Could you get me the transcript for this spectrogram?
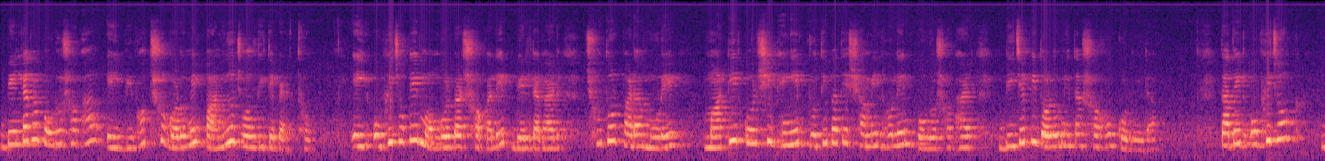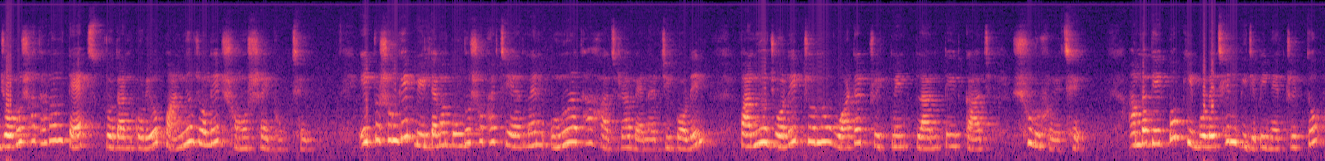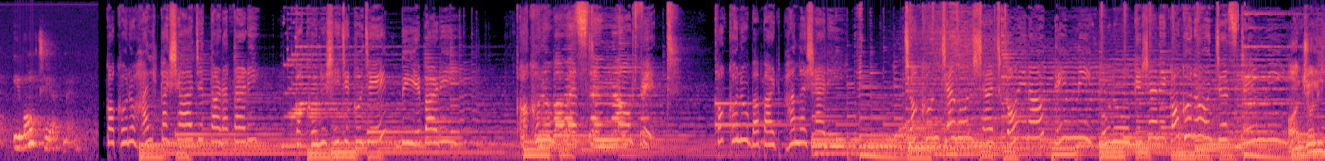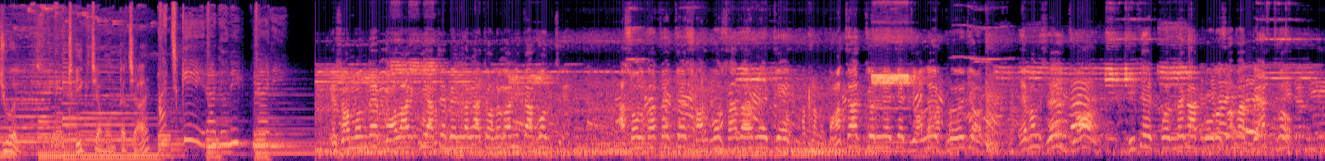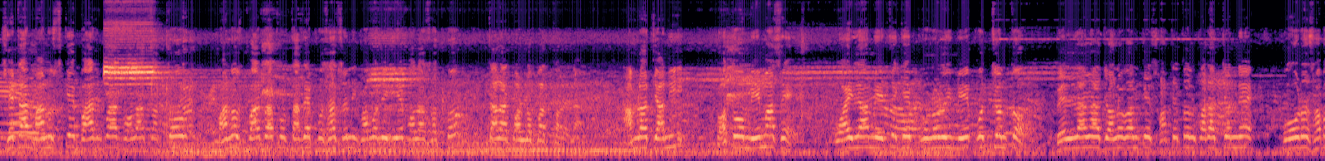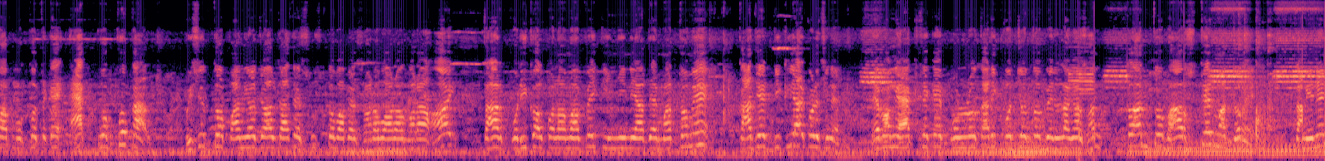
বেলডাঙ্গা পৌরসভা এই বিভৎস গরমে পানীয় জল দিতে ব্যর্থ। এই অভিযোগে মঙ্গলবার সকালে বেলডাঙ্গার ছুতরপাড়া মোড়ে মাটির কলসি ভেঙে প্রতিবাদে সামিল হলেন পৌরসভার বিজেপি দলনেতা সহ কর্মীরা। তাদের অভিযোগ, জনসাধারণ ট্যাক্স প্রদান করেও পানীয় জলের সমস্যায় ভুগছেন। এই প্রসঙ্গে বেলডাঙ্গা পৌরসভার চেয়ারম্যান অনুরাধা হাজরা ব্যানার্জি বলেন, পানীয় জলের জন্য ওয়াটার ট্রিটমেন্ট প্ল্যান্টের কাজ শুরু হয়েছে। আমরা দেখব কি বলেছেন বিজেপি নেতৃত্ব এবং চেয়ারম্যান। কখনো হালকা সাজ তাড়াতাড়ি কখনো সেজে গুজে বিয়ে বাড়ি। কখনো বা ওয়েস্টার্ন আউটফিট কখনো বা পাট ভাঙা শাড়ি। যখন যেমন সাজ গয়না তেমনি কোনো কেশানে কখনো জাস্ট এমনি অঞ্জলি জুয়েলার্স ঠিক যেমনটা চায়। আজকের আধুনিক নারী। এ সম্বন্ধে বলার কি আছে বেলডাঙ্গা জনগণই তা বলছে। আসল কথা হচ্ছে সর্বসাধারণের যে বাঁচার জন্য যে জলের প্রয়োজন এবং সেই জল দিতে বেলডাঙ্গা পৌরসভা ব্যর্থ, সেটা মানুষকে বারবার বলা সত্ত্বেও, মানুষ বারবার তাদের প্রশাসনিক ভবনে গিয়ে বলা সত্ত্বেও তারা কর্ণপাত করে না। আমরা জানি গত মে মাসে, পয়লা মে থেকে পনেরোই মে পর্যন্ত বেলডাঙ্গা জনগণকে সচেতন করার জন্যে পৌরসভা পক্ষ থেকে এক পক্ষকাল বিশুদ্ধ পানীয় জল যাতে সুস্থভাবে সরবরাহ করা হয়, তার পরিকল্পনা মাফিক ইঞ্জিনিয়ারদের মাধ্যমে কাজের ডিক্লিয়ার করেছিলেন এবং এক থেকে পনেরো তারিখ পর্যন্ত বেলডাঙ্গা সংক্রান্ত ভাস্টের মাধ্যমে মেনে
